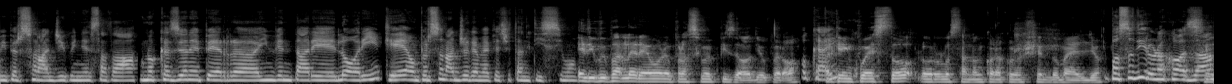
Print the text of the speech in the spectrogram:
nuovi personaggi, quindi è stata un'occasione per eh, inventare Lori, che è un personaggio che a me piace tantissimo. E di cui parleremo nel prossimo episodio, però. Ok. Perché in questo loro lo stanno ancora conoscendo meglio. Posso dire una cosa?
